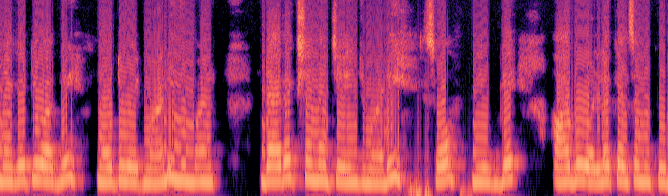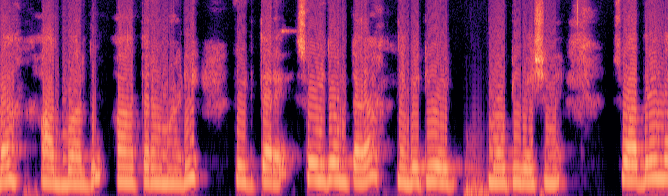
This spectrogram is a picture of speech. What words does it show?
ನೆಗೆಟಿವ್ ಆಗಿ ಮೋಟಿವೇಟ್ ಮಾಡಿ ನಿಮ್ಮ ಡೈರೆಕ್ಷನ್ ಚೇಂಜ್ ಮಾಡಿ. ಸೊ ನಿಮ್ಗೆ ಆಗೋ ಒಳ್ಳೆ ಕೆಲಸನೂ ಕೂಡ ಆಗ್ಬಾರ್ದು. ಆ ತರ ಮಾಡಿ ಇಡ್ತಾರೆ. ಸೊ ಇದೊಂಥರ ನೆಗೆಟಿವ್ ಮೋಟಿವೇಶನ್ ಸೊ ಅದರಿಂದ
